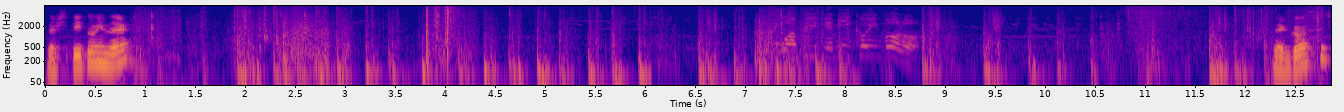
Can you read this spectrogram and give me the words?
There's people in there. UAV nemico in volo. They're ghosted.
